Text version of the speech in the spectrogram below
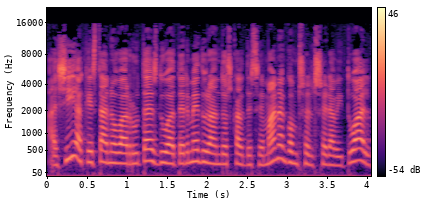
Així, aquesta nova ruta es du a terme durant dos caps de setmana, com sol ser habitual.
